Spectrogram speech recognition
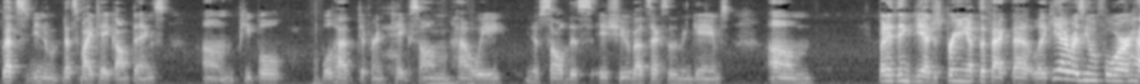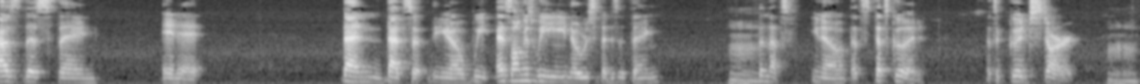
That's you know that's my take on things. Um, people will have different takes on how we you know solve this issue about sexism in games. Um, but I think yeah, just bringing up the fact that like yeah, Resident Evil Four has this thing in it. Then that's a, you know we as long as we notice that it's a thing, Mm, then that's you know that's that's good. That's a good start, mhm.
